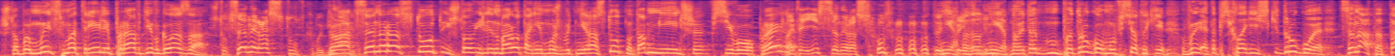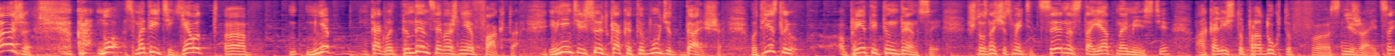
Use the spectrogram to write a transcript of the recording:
Чтобы мы смотрели правде в глаза. Что цены растут, как бы. Да, цены растут, и что, или наоборот, они, может быть, не растут, но там меньше всего, правильно? Это и есть цены растут. Нет, это, нет, но это по-другому все-таки. Вы это психологически другое. Цена-то та же. А, но смотрите, я вот. а, мне как бы тенденция важнее факта. И меня интересует, как это будет дальше. Вот если а, при этой тенденции, что значит, смотрите, цены стоят на месте, а количество продуктов э, снижается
